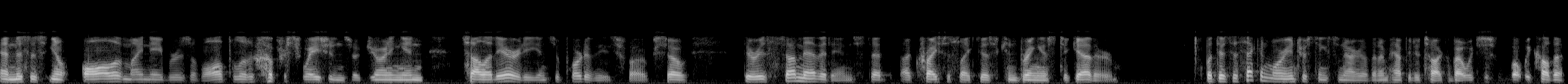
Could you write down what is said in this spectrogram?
And this is, you know, all of my neighbors of all political persuasions are joining in solidarity in support of these folks. So there is some evidence that a crisis like this can bring us together. But there's a second more interesting scenario that I'm happy to talk about, which is what we call the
